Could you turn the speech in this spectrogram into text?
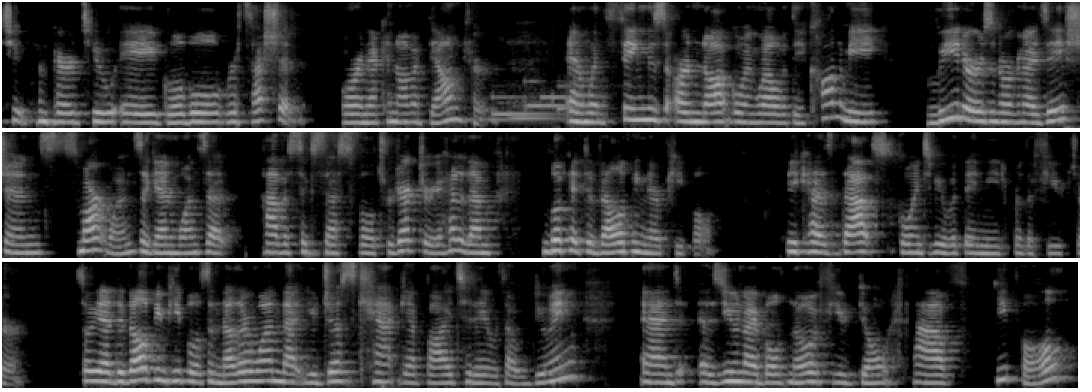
to, compared to a global recession or an economic downturn. And when things are not going well with the economy, leaders and organizations, smart ones, again, ones that have a successful trajectory ahead of them, look at developing their people because that's going to be what they need for the future. So, yeah, developing people is another one that you just can't get by today without doing. And as you and I both know, if you don't have people,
